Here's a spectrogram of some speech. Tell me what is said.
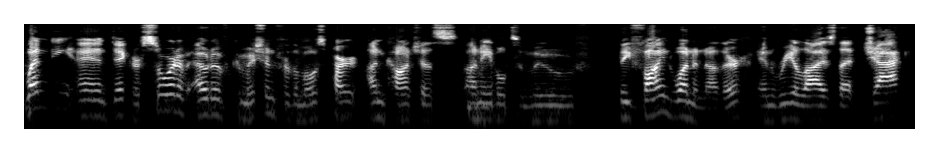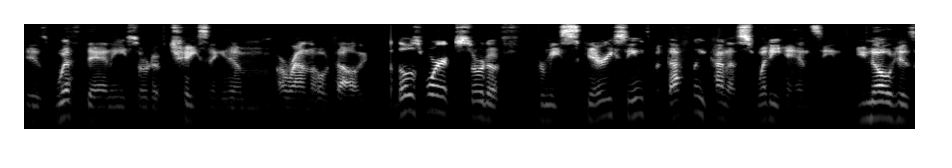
Wendy and Dick are sort of out of commission for the most part, unconscious, unable to move. They find one another and realize that Jack is with Danny, sort of chasing him around the hotel. Those weren't sort of, for me, scary scenes, but definitely kind of sweaty hand scenes. You know his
